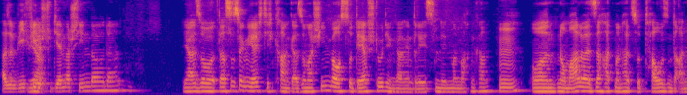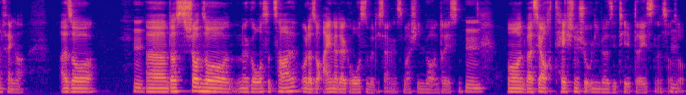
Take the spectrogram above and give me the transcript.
Also wie viele Ja. studieren Maschinenbau da? Ja, also das ist irgendwie richtig krank. Also Maschinenbau ist so der Studiengang in Dresden, den man machen kann. Hm. Und normalerweise hat man halt so tausend Anfänger. Also Hm. äh, das ist schon so eine große Zahl. Oder so einer der großen, würde ich sagen, ist Maschinenbau in Dresden. Hm. Und weil es ja auch Technische Universität Dresden ist und Hm. so.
